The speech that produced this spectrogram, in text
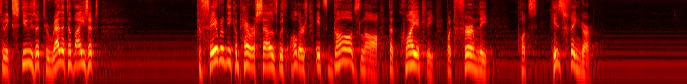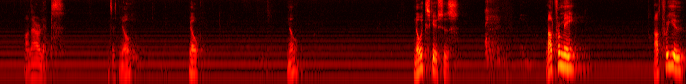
to excuse it, to relativize it, to favorably compare ourselves with others, it's God's law that quietly but firmly puts his finger on our lips and says, No, no, no. No excuses. Not for me. Not for you.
